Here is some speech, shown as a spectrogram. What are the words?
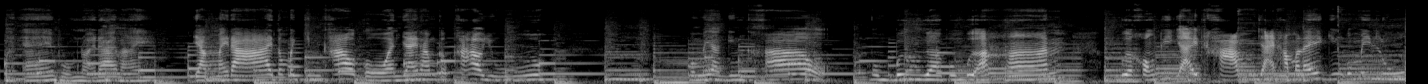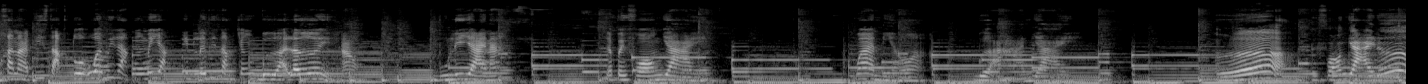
เปิดแอร์ให้ผมหน่อยได้ไหมยังไม่ได้ต้องไปกินข้าวก่อนยายทำกับข้าวอยู่ ผมไม่อยากกินข้าว ผมเบื่อ ผมเบื่ออาหาร เบื่อของที่ยายทำยายทำอะไรให้กินก็ไม่รู้ขนาดพี่ศักตัวอ้วนพี่ศักยังไม่อยากกินเลยพี่ศักยังเบื่อเลยเอาว ลลี่ยายนะ จะไปฟ้องยาย ว่าเหนียวอะ เบื่ออาหารยาย เออ ไปฟ้องยายเด้อ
